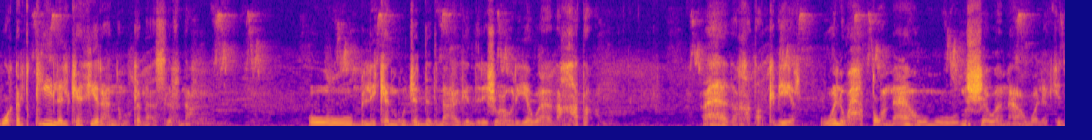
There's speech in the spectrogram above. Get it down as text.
وقد قيل الكثير عنه كما أسلفنا. وباللي كان مجند مع قندريش وحورية وهذا خطأ. هذا خطأ كبير ولو حطوه معاهم ومشاوه معاهم ولكن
